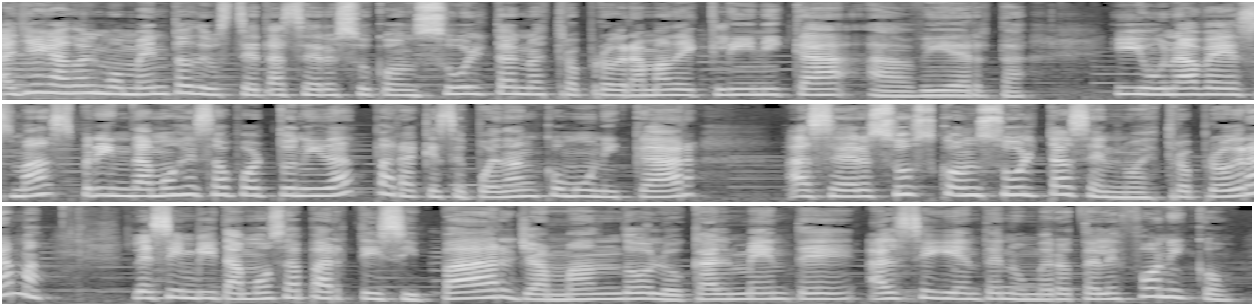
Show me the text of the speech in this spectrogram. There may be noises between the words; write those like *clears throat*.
Ha llegado el momento de usted hacer su consulta en nuestro programa de clínica abierta. Y una vez más brindamos esa oportunidad para que se puedan comunicar, hacer sus consultas en nuestro programa. Les invitamos a participar llamando localmente al siguiente número telefónico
